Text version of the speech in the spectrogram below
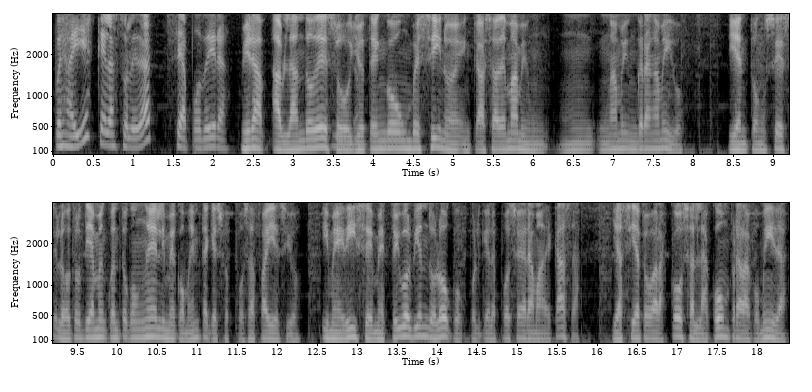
pues ahí es que la soledad se apodera. Mira, hablando de eso, yo tengo un vecino en casa de mami, un, un, un gran amigo, y entonces los otros días me encuentro con él y me comenta que su esposa falleció. Y me dice, me estoy volviendo loco porque la esposa era ama de casa y hacía todas las cosas, la compra, la comida.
